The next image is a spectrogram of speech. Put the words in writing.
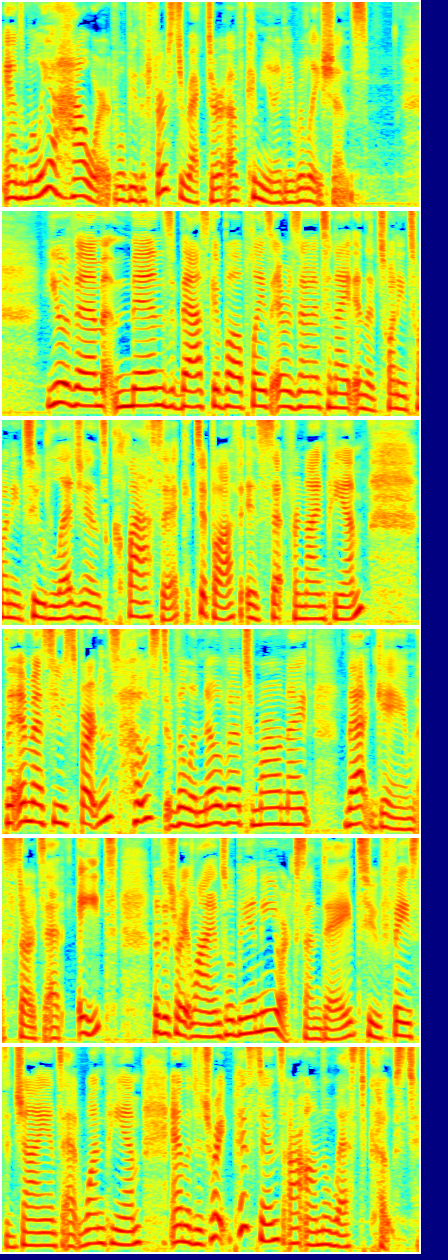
and Malia Howard will be the first director of community relations. U of M men's basketball plays Arizona tonight in the 2022 Legends Classic. Tip off is set for 9 p.m. The MSU Spartans host Villanova tomorrow night. That game starts at 8. The Detroit Lions will be in New York Sunday to face the Giants at 1 p.m. And the Detroit Pistons are on the West Coast.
